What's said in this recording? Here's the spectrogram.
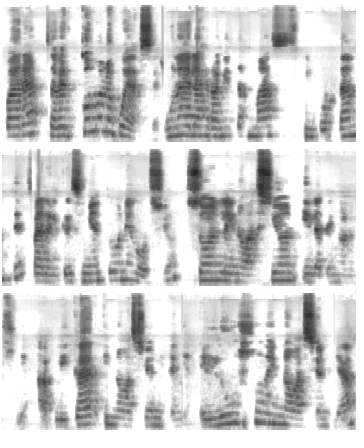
para saber cómo lo puede hacer. Una de las herramientas más importantes para el crecimiento de un negocio son la innovación y la tecnología. Aplicar innovación y tecnología. El uso de innovación ya.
